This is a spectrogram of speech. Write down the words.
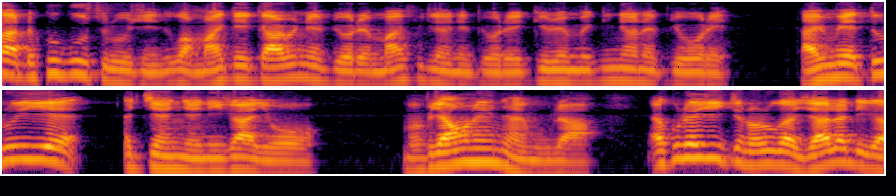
ကတခုခုဆိုလို့ရှိရင်သူကမိုက်ကယ်ကာရီနဲ့ပြောတယ်မိုက်ဖီလန်နဲ့ပြောတယ်ကီရမကီနာနဲ့ပြောတယ်ဒါပေမဲ့သူတို့ရဲ့အကြံဉာဏ်တွေကရောမပြောင်းလဲနိုင်ဘူးလားအခုလက်ရှိကျွန်တော်တို့ကရလက်တွေက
